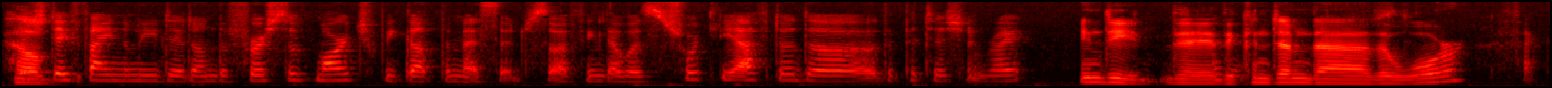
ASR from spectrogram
help. Which they finally did on the 1st of March. We got the message. So I think that was shortly after the, the petition, right? Indeed, they, they condemned uh, the war. Fact.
